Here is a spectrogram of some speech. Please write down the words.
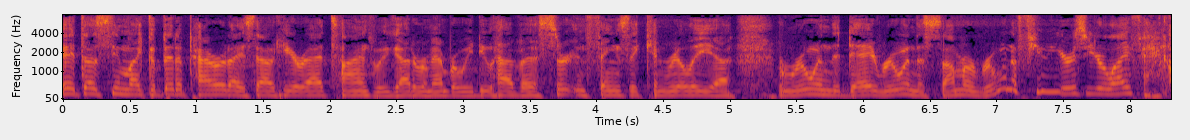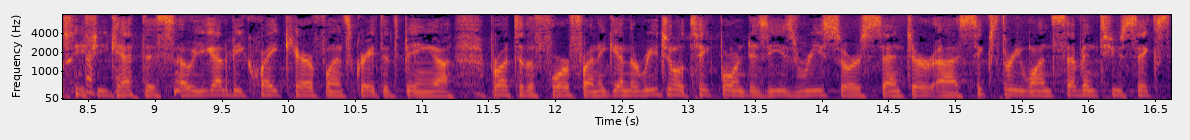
it does seem like a bit of paradise out here at times. We've got to remember we do have uh, certain things that can really uh, ruin the day, ruin the summer, ruin a few years of your life. Actually, if you get this, so you got to be quite careful. And it's great that's being uh, brought to the forefront. Again, the Regional Tick-Borne Disease Resource Center, uh, six three one seven two six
